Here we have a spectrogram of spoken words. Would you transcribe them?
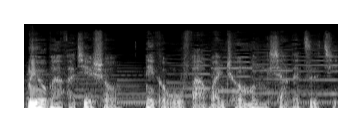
没有办法接受那个无法完成梦想的自己。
